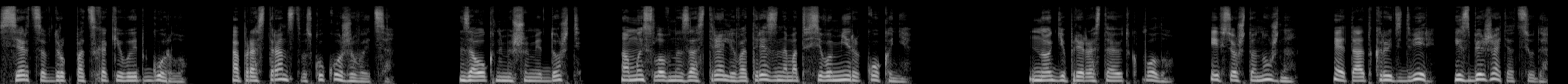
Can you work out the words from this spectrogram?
Сердце вдруг подскакивает к горлу, а пространство скукоживается. За окнами шумит дождь, а мы словно застряли в отрезанном от всего мира коконе. Ноги прирастают к полу, и все, что нужно, — это открыть дверь и сбежать отсюда.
